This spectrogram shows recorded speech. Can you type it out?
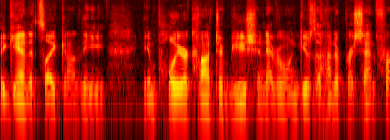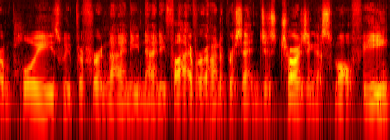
Again, it's like on the employer contribution. Everyone gives 100% for employees. We prefer 90, 95, or 100% and just charging a small fee.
